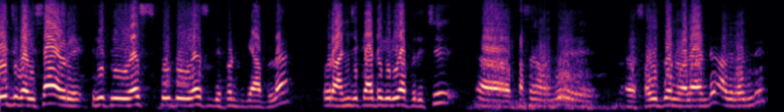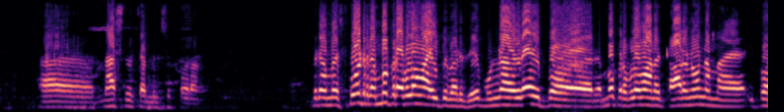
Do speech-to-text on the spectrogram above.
age வைஸாக ஒரு three three years two two years difference கேப்பில் ஒரு அஞ்சு கேட்டகரியாக பிரித்து பசங்க வந்து சவுத் ஜோன் விளையாண்டு அதில் வந்து நேஷனல் சாம்பியன்ஷிப் போகிறாங்க இப்போ நம்ம ஸ்போர்ட் ரொம்ப பிரபலம் ஆயிட்டு வருது. முன்னாடி இப்போ ரொம்ப பிரபலமான காரணம் நம்ம இப்போ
